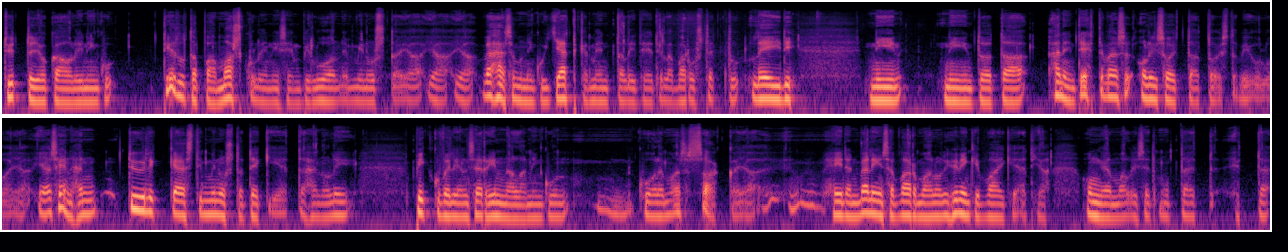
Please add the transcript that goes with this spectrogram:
tyttö, joka oli niin kuin tietyllä tapaa maskuliinisempi luonne minusta ja, ja, ja vähän semmoinen niin kuin jätkämentaliteetilla varustettu leidi, niin, niin tota, hänen tehtävänsä oli soittaa toista viulua. Ja, ja sen hän tyylikkäästi minusta teki, että hän oli pikkuveljensä rinnalla niin kuin kuolemaansa saakka. Ja heidän välinsä varmaan oli hyvinkin vaikeat ja ongelmalliset, mutta että, että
